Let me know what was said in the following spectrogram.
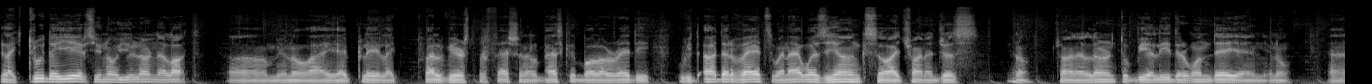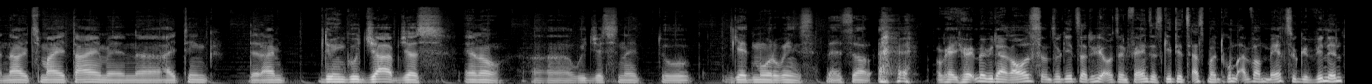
like through the years, you know, you learn a lot. Um, you know, I, I play like 12 years professional basketball already with other vets when I was young. So I trying to just, you know, trying to learn to be a leader one day. And, you know, uh, now it's my time. And uh, I think that I'm doing good job. Just, you know, uh, we just need to get more wins. That's all. Okay, ich höre immer wieder raus und so geht es natürlich aus den Fans. Es geht jetzt erstmal darum, einfach mehr zu gewinnen.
